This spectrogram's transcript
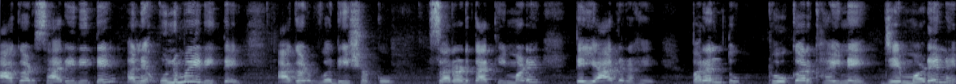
આગળ સારી રીતે અને ઉન્મય રીતે આગળ વધી શકો. સરળતાથી મળે તે યાદ રહે, પરંતુ ઠોકર ખાઈને જે મળે ને,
